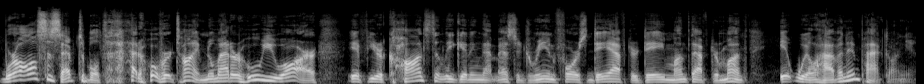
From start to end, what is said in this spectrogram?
we're all susceptible to that over time, no matter who you are. If you're constantly getting that message reinforced day after day, month after month, it will have an impact on you.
